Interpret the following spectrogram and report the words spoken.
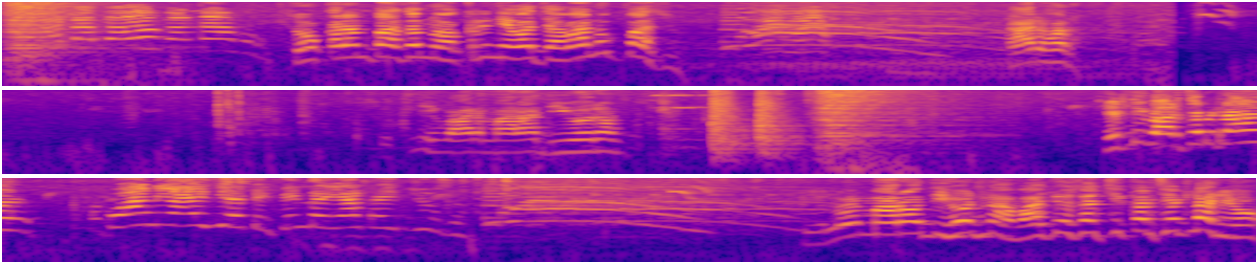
હા છોકરાને પાછળ નોકરીને એવા જવાનું જ પાછું? હાર હર. કેટલી વાર મારા દિયોરમ. કેટલી વાર છે બેટા? કોઈ નહીં આવી ગયા ટિફિન તૈયાર થઈ ગયું છે પેલો મારો દિયોર નાવા જો છે ચિકર કેટલા રહ્યો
